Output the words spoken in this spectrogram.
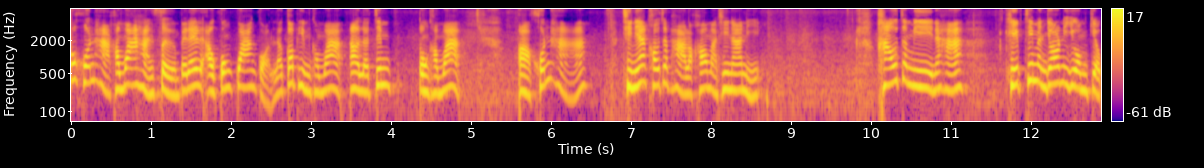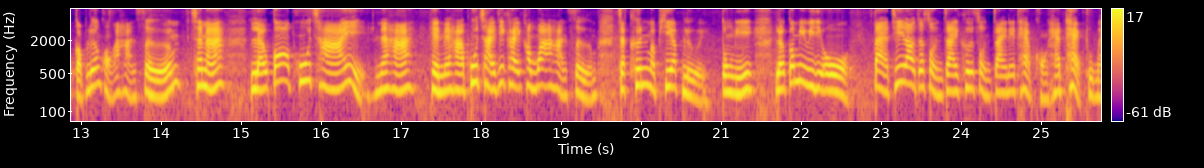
ก็ค้นหาคำว่าอาหารเสริมไปได้เลยเอากว้างๆก่อน แล้วก็พิมพ์คำว่าเอ้าแล้วจิ้มตรงคำว่าอ่าค้นหา ทีเนี้ยเขาจะพาเราเข้ามาที่หน้านี้เขาจะมีนะคะ คลิปที่มันยอดนิยมเกี่ยวกับเรื่องของอาหารเสริมใช่ไหมแล้วก็ผู้ใช้นะคะเห็นไหมคะผู้ใช้ที่ใช้คำว่าอาหารเสริมจะขึ้นมาเพียบเลย ตรงนี้แล้วก็มีวิดีโอ แต่ที่เราจะสนใจคือสนใจในแท็บของแฮชแท็กถูกไหม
